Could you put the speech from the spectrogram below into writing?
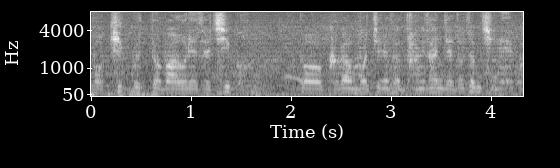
뭐 기굿도 마을에서 지고 또 그간 못 지내던 당산제도 좀 지내고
